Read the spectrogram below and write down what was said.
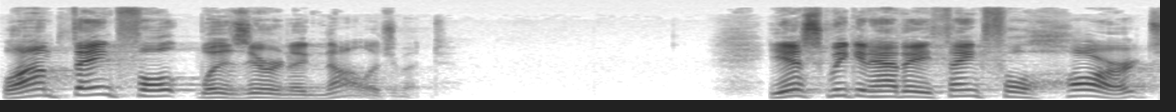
Well, I'm thankful. Was well, there an acknowledgement? Yes, we can have a thankful heart,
